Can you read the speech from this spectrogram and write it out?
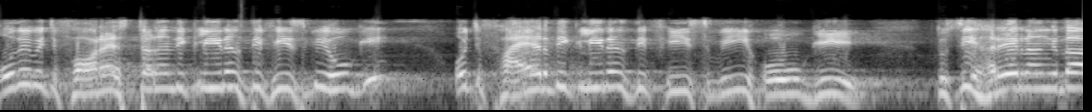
ਉਹਦੇ ਵਿੱਚ ਫੋਰੈਸਟ ਵਾਲਿਆਂ ਦੀ ਕਲੀਅਰੈਂਸ ਦੀ ਫੀਸ ਵੀ ਹੋਊਗੀ, ਉਹ 'ਚ ਫਾਇਰ ਦੀ ਕਲੀਅਰੈਂਸ ਦੀ ਫੀਸ ਵੀ ਹੋਊਗੀ। ਤੁਸੀਂ ਹਰੇ ਰੰਗ ਦਾ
